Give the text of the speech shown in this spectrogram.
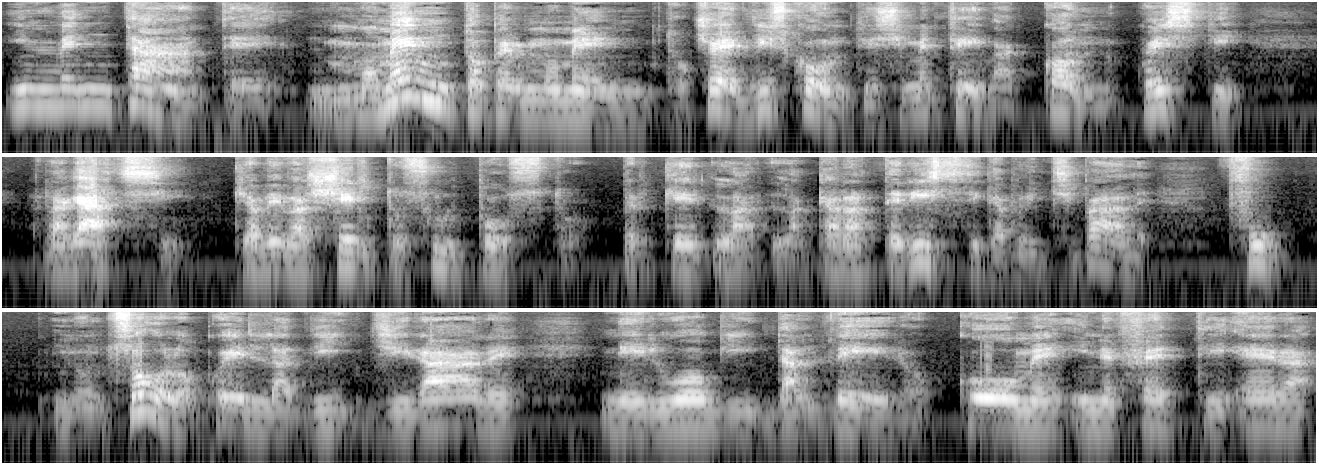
inventate momento per momento. Cioè Visconti si metteva con questi ragazzi che aveva scelto sul posto, perché la, la caratteristica principale fu non solo quella di girare nei luoghi dal vero, come in effetti era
